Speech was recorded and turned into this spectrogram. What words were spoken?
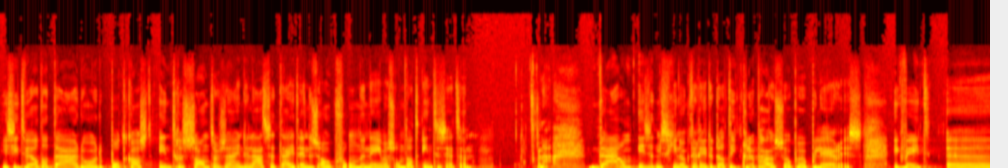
je ziet wel dat daardoor de podcast interessanter zijn de laatste tijd. En dus ook voor ondernemers om dat in te zetten. Nou, daarom is het misschien ook de reden dat die Clubhouse zo populair is. Ik weet uh,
